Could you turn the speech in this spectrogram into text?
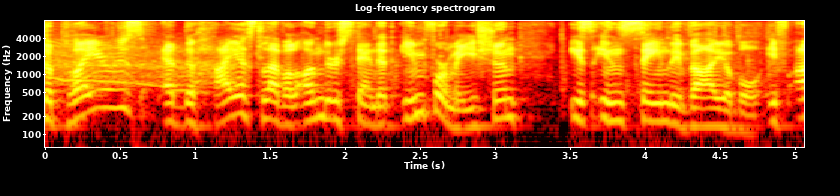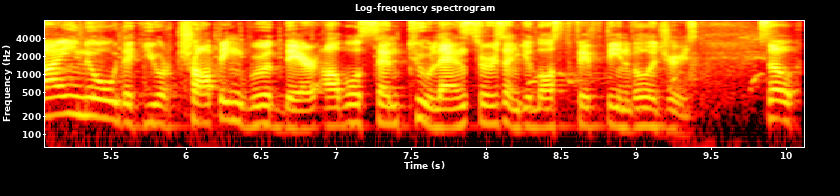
the players at the highest level understand that information is insanely valuable. If I know that you're chopping wood there, I will send two Lancers and you lost 15 villagers. So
